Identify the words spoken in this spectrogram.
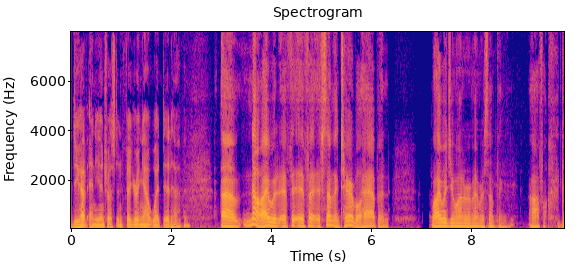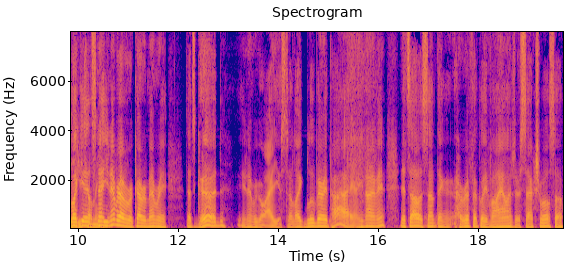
Do you have any interest in figuring out what did happen? Um, no, I would if if if something terrible happened. Why would you want to remember something awful? Did like you tell it's me? not, you never have a recovered memory that's good. You never go. I used to like blueberry pie. You know what I mean? It's always something horrifically violent or sexual. So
